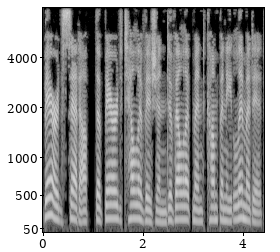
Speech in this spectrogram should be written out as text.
Baird set up the Baird Television Development Company Limited,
